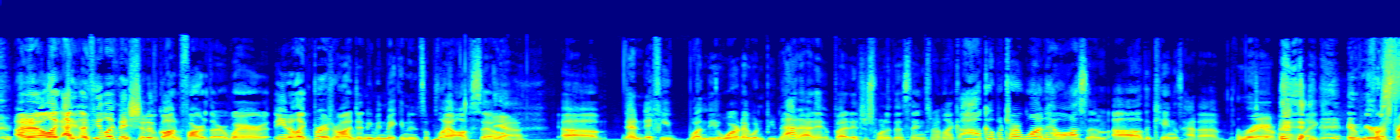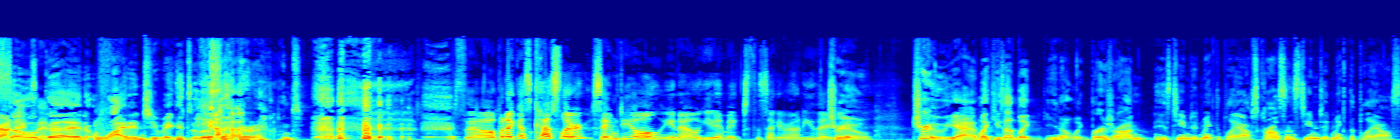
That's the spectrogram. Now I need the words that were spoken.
I don't know. Like I, I feel like they should have gone farther. Where you know, like Bergeron didn't even make it into playoffs. So Yeah. Um, and if he won the award, I wouldn't be mad at it. But it's just one of those things where I'm like, oh, Kopitar won. How awesome. Oh, the Kings had a Right. terrible like if you're first round so exit. good, why didn't you make it to the Yeah. second round? So, but I guess Kesler, same deal. You know, he didn't make it to the second round either. True. True, yeah. And like you said, like, you know, like Bergeron, his team did make the playoffs. Karlsson's team did make the playoffs.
